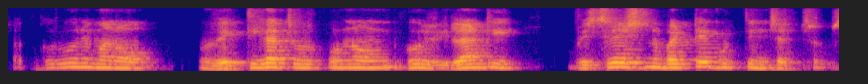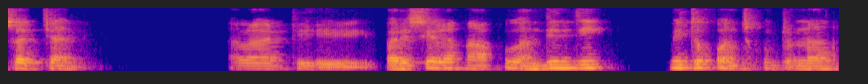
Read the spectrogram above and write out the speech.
సద్గురువుని మనం వ్యక్తిగా చూడకుండా ఇలాంటి విశ్లేషణ బట్టే గుర్తించవచ్చు సత్యాన్ని. అలాంటి పరిశీలన నాకు అందింది. మీతో పంచుకుంటున్నాను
